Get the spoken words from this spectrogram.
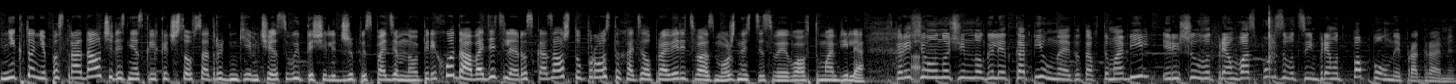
Никто не пострадал, через несколько часов сотрудники МЧС вытащили джип из подземного перехода, а водитель рассказал, что просто хотел проверить возможности своего автомобиля. Скорее всего, он очень много лет копил на этот автомобиль и решил вот прям воспользоваться им прям вот по полной программе.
